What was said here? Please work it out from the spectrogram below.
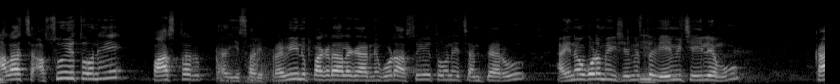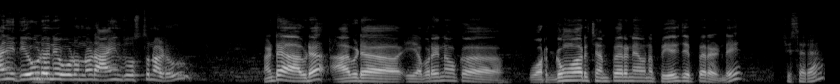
అలా చ- అసూయతోనే పాస్టర్ ఈ సారీ ప్రవీణ్ పగడాల గారిని కూడా అసూయతోనే చంపారు. అయినా కూడా మేము క్షమిస్తాం ఏమీ చేయలేము. కానీ దేవుడు అనేవాడు ఉన్నాడు ఆయన చూస్తున్నాడు. అంటే ఆవిడ ఆవిడ ఎవరైనా ఒక వర్గం వారు చంపారని ఏమైనా పేరు చెప్పారండి చూసారా?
